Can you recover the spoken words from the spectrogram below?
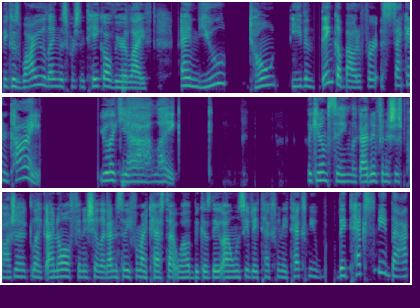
Because why are you letting this person take over your life? And you don't even think about it for a second time. You're like, yeah, like like you know I'm saying? Like I didn't finish this project. Like I know I'll finish it. Like I didn't study for my test that well because they I want to see if they text me. They text me they text me back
